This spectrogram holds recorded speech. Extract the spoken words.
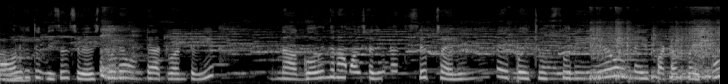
మామూలుగా విజిల్స్ వేస్తూనే ఉంటాయి అటువంటివి. నా గోవిందనామాలు చదివినంతసేపు సైలెంట్ అయిపోయి చూస్తూనే ఉన్నాయి పటం వైపు.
